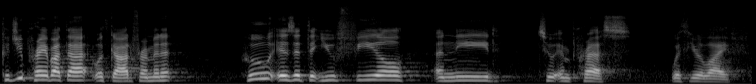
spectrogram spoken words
Could you pray about that with God for a minute? Who is it that you feel a need to impress with your life?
